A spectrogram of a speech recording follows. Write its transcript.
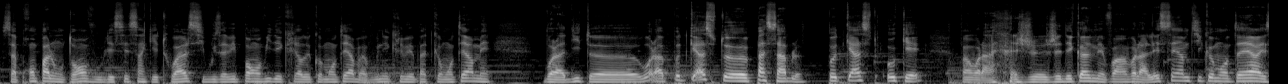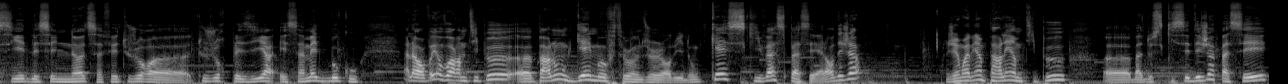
Ça prend pas longtemps. Vous laissez 5 étoiles. Si vous n'avez pas envie d'écrire de commentaires, bah, vous n'écrivez pas de commentaires. Mais voilà, dites euh, voilà podcast passable, podcast ok. Enfin voilà, je, déconne, mais voilà, laissez un petit commentaire, essayez de laisser une note, ça fait toujours, euh, toujours plaisir et ça m'aide beaucoup. Alors voyons voir un petit peu, euh, parlons Game of Thrones aujourd'hui. Donc qu'est-ce qui va se passer? Alors déjà, J'aimerais bien parler un petit peu euh, bah, de ce qui s'est déjà passé,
